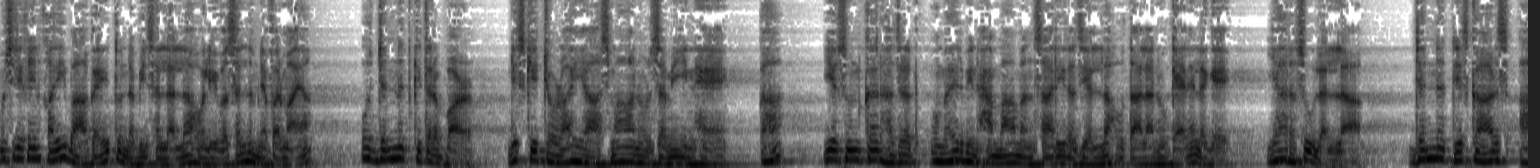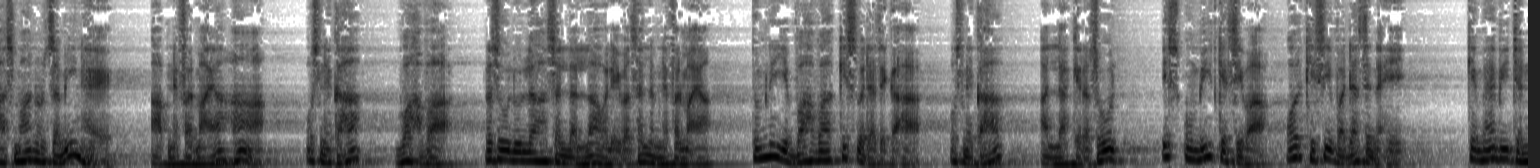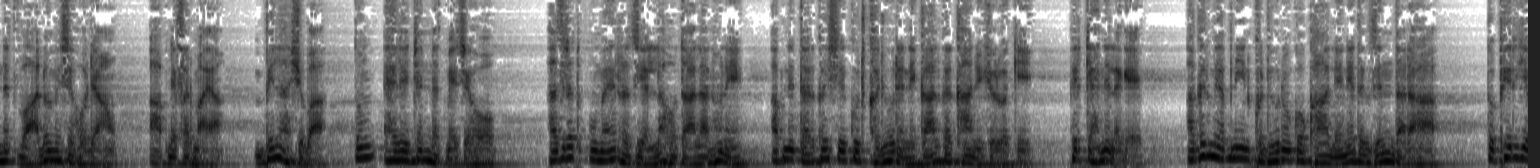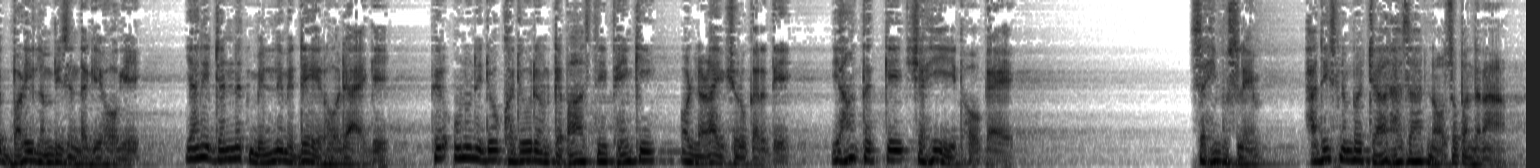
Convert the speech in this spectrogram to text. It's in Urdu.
مشرقین قریب آ گئے تو نبی صلی اللہ علیہ وسلم نے فرمایا، اس جنت کی طرف بڑھ، جس کی چوڑائی آسمان اور زمین ہے۔ کہا، یہ سن کر حضرت عمیر بن حمام انصاری رضی اللہ تعالیٰ عنہ کہنے لگے، یا رسول اللہ، جنت جس کا عرض آسمان اور زمین ہے؟ آپ نے فرمایا ہاں۔ اس نے کہا، واہ واہ۔ رسول اللہ صلی اللہ علیہ وسلم نے فرمایا، تم نے یہ واہ واہ کس وجہ سے کہا؟ اس نے کہا، اللہ کے رسول اس امید کے سوا اور کسی وجہ سے نہیں کہ میں بھی جنت والوں میں سے ہو جاؤں۔ آپ نے فرمایا، بلا شبہ، تم اہل جنت میں سے ہو۔ حضرت عمیر رضی اللہ تعالیٰ عنہ نے اپنے ترکش سے کچھ کھجوریں نکال کر کھانی شروع کی۔ پھر کہنے لگے، اگر میں اپنی ان کھجوروں کو کھا لینے تک زندہ رہا، تو پھر یہ بڑی لمبی زندگی ہوگی یعنی جنت ملنے میں دیر ہو جائے گی۔ پھر انہوں نے جو کھجوریں ان کے پاس تھی پھینکی اور لڑائی شروع کر دی۔ یہاں تک کہ شہید ہو گئے۔ صحیح مسلم، حدیث نمبر چار ہزار نو سو پندرہ۔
